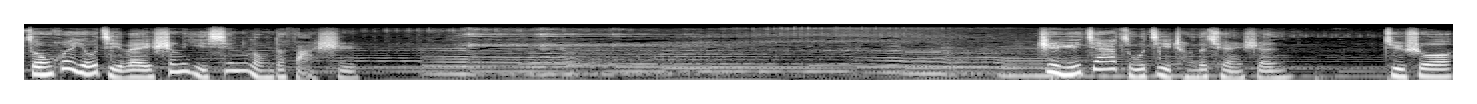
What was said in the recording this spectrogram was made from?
总会有几位生意兴隆的法师。至于家族继承的犬神，据说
